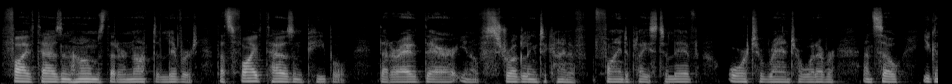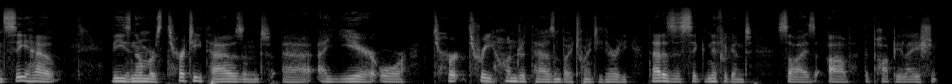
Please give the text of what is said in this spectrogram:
five thousand homes that are not delivered, that's five thousand people that are out there, you know, struggling to kind of find a place to live or to rent or whatever, and so you can see how these numbers 30,000 uh, a year or 300,000 by 2030 that is a significant size of the population.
